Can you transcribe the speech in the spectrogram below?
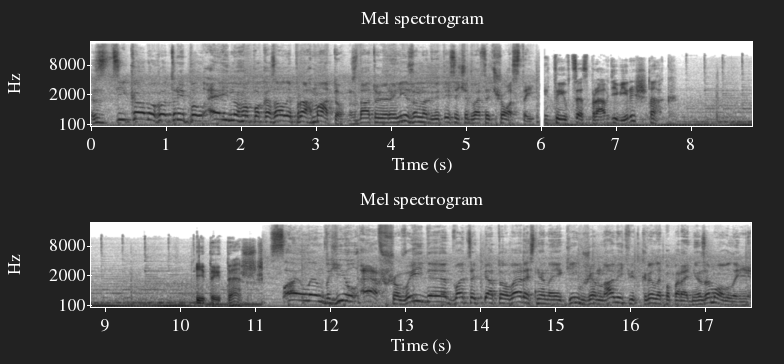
З цікавого AAA-ного показали прагмату з датою релізу на 2026. Ти в це справді віриш? Так. І ти теж. Silent Hill F, що вийде 25 вересня, на який вже навіть відкрили попереднє замовлення.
